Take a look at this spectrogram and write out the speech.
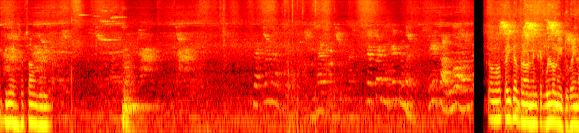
విఘ్నేశ్వర స్వామి గుడి. పైకి వెళ్తున్నామండి ఇంకా గుళ్ళు ఉన్నాయి ఇటు పైన.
